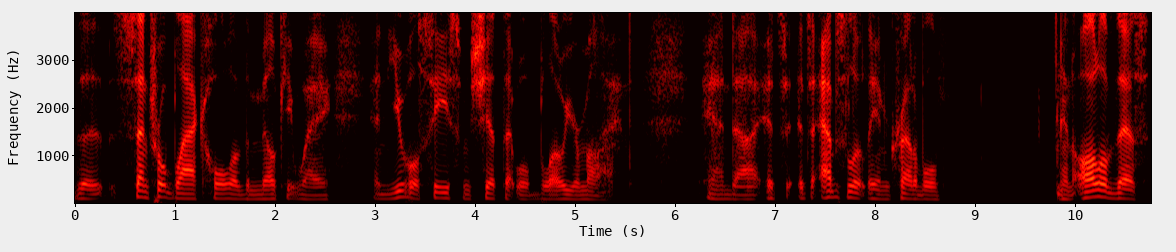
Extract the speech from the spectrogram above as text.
the central black hole of the Milky Way, and you will see some shit that will blow your mind. And uh, it's it's absolutely incredible. And all of this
